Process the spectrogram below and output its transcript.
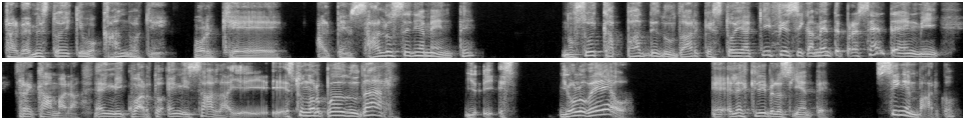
tal vez me estoy equivocando aquí, porque al pensarlo seriamente, no soy capaz de dudar que estoy aquí físicamente presente en mi recámara, en mi cuarto, en mi sala. Esto no lo puedo dudar. yo lo veo. Eh, él escribe lo siguiente, sin embargo,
